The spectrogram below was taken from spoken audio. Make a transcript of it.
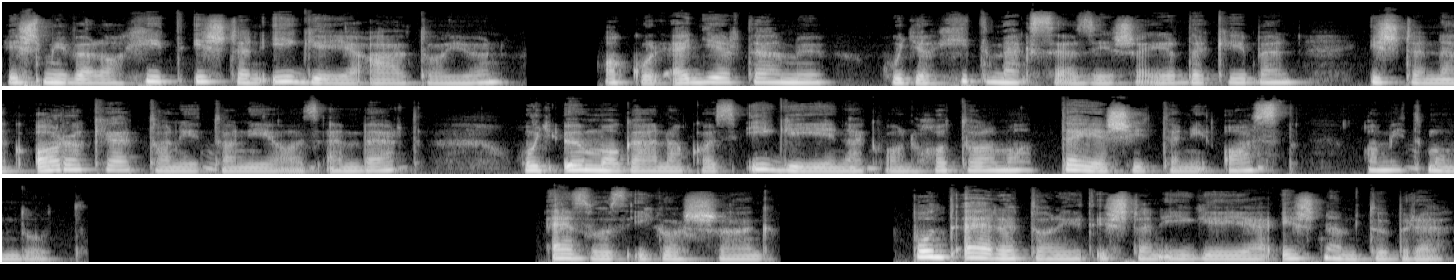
és mivel a hit Isten igéje által jön, akkor egyértelmű, hogy a hit megszerzése érdekében Istennek arra kell tanítania az embert, hogy önmagának az igéjének van hatalma teljesíteni azt, amit mondott. Ez az igazság. Pont erre tanít Isten igéje, és nem többre.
